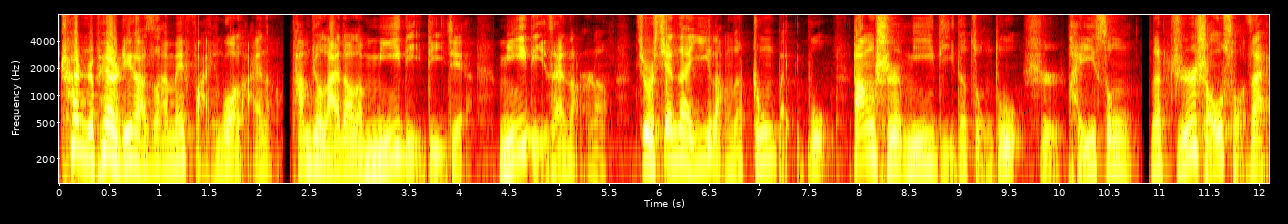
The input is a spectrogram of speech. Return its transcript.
趁着佩尔迪卡斯还没反应过来呢，他们就来到了谜底地界。谜底在哪儿呢？就是现在伊朗的中北部，当时米底的总督是裴松，那职守所在，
